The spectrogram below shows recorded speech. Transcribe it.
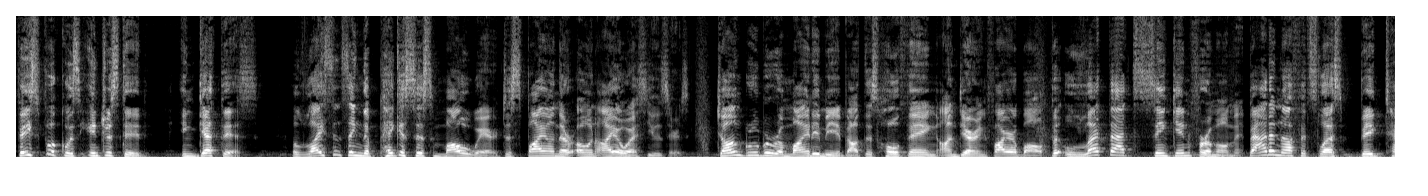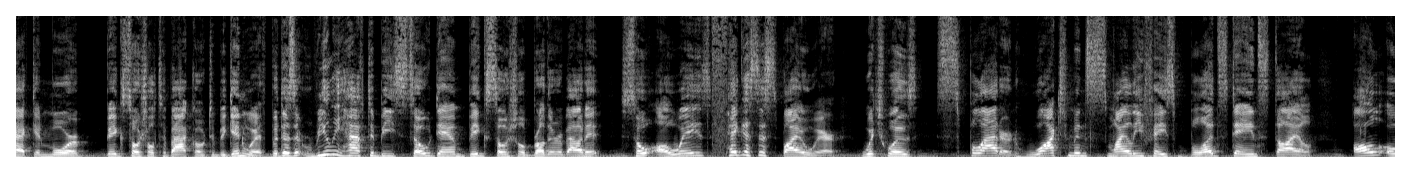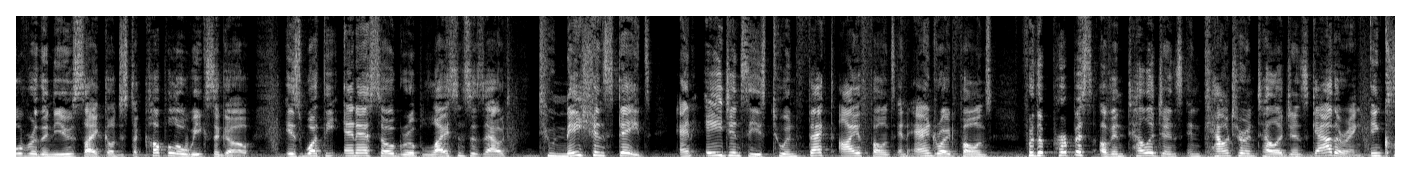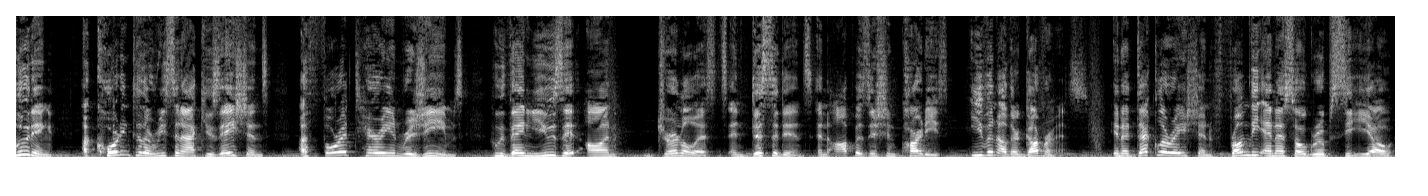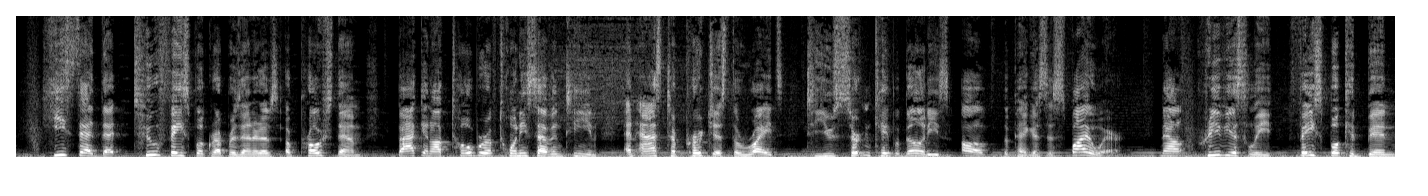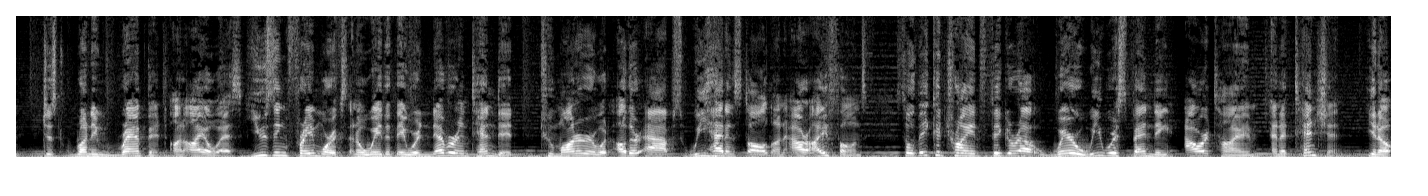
Facebook was interested in, get this, licensing the Pegasus malware to spy on their own iOS users. John Gruber reminded me about this whole thing on Daring Fireball, but let that sink in for a moment. Bad enough it's less big tech and more big social tobacco to begin with, but does it really have to be so damn big social brother about it? So always? Pegasus spyware, which was splattered, Watchmen smiley face bloodstained style all over the news cycle just a couple of weeks ago is what the NSO group licenses out to nation states and agencies to infect iPhones and Android phones for the purpose of intelligence and counterintelligence gathering, including, according to the recent accusations, authoritarian regimes who then use it on journalists and dissidents and opposition parties, even other governments. In a declaration from the NSO Group's CEO, he said that two Facebook representatives approached them back in October of 2017 and asked to purchase the rights to use certain capabilities of the Pegasus spyware. Now, previously, Facebook had been just running rampant on iOS, using frameworks in a way that they were never intended to monitor what other apps we had installed on our iPhones so they could try and figure out where we were spending our time and attention, you know,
